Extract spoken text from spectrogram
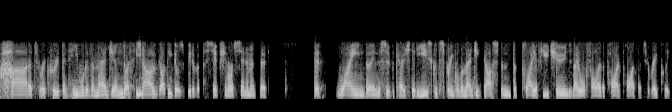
harder to recruit than he would have imagined. I, you know, I think there was a bit of a perception or a sentiment that that Wayne, being the super coach that he is, could sprinkle the magic dust and play a few tunes and they'd all follow the Pied Piper to Redcliffe.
